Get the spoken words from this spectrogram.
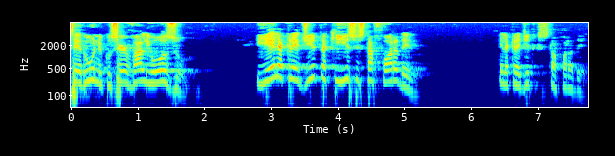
ser único, ser valioso. E ele acredita que isso está fora dele. Ele acredita que isso está fora dele.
